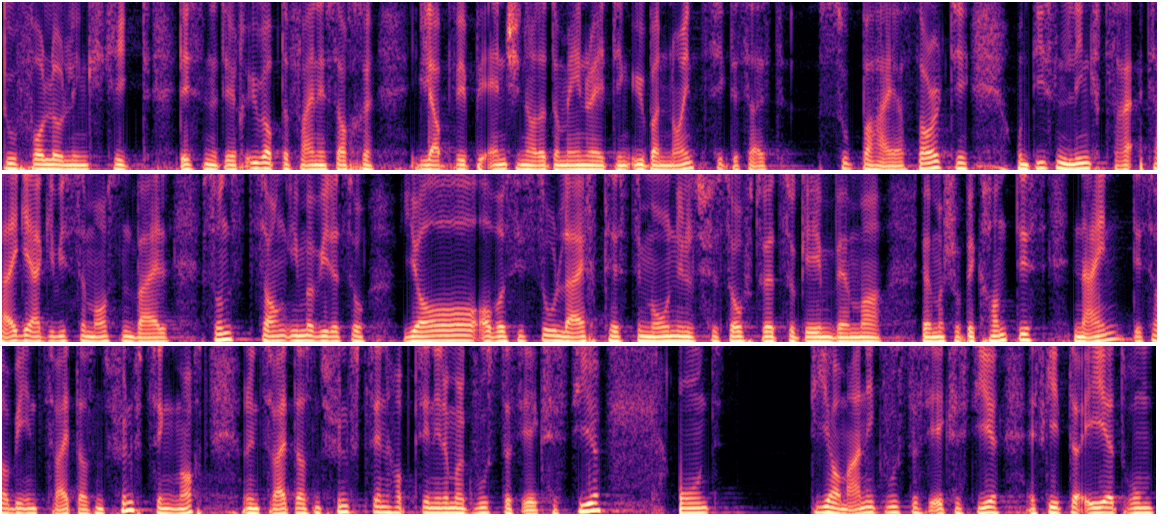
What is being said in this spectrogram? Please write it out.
Do-Follow-Link gekriegt. Das ist natürlich überhaupt eine feine Sache. Ich glaube, WP Engine hat ein Domain-Rating über 90, das heißt, super High Authority und diesen Link zeige ich auch gewissermaßen, weil sonst sagen immer wieder so, ja, aber es ist so leicht Testimonials für Software zu geben, wenn man, wenn man schon bekannt ist. Nein, das habe ich in 2015 gemacht und in 2015 habt ihr nicht einmal gewusst, dass ich existiere und die haben auch nicht gewusst, dass ich existiere. Es geht da eher darum,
